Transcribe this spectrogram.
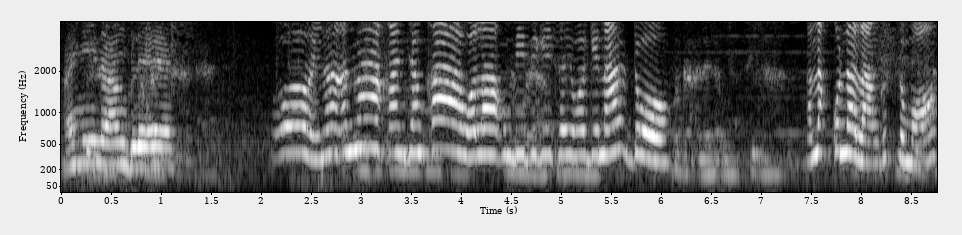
Ay, Nina, ang bless. Oh, Oy, na anak, andyan ka. Wala akong bibigay sa'yo, Aguinaldo. Mag-aalala ulit sila. Anak ko na lang, gusto mo?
